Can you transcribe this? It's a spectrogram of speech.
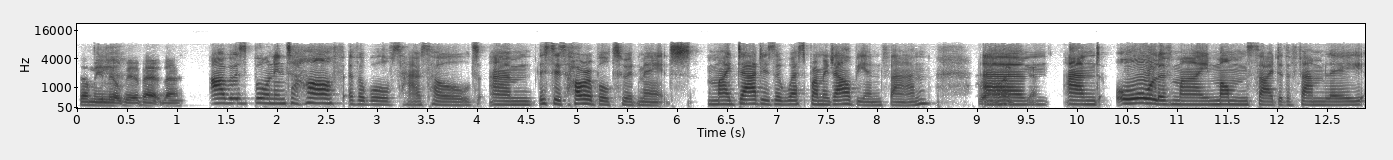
tell me a little bit about that? I was born into half of a Wolves household. Um, this is horrible to admit. My dad is a West Bromwich Albion fan. Um, yeah. And all of my mum's side of the family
